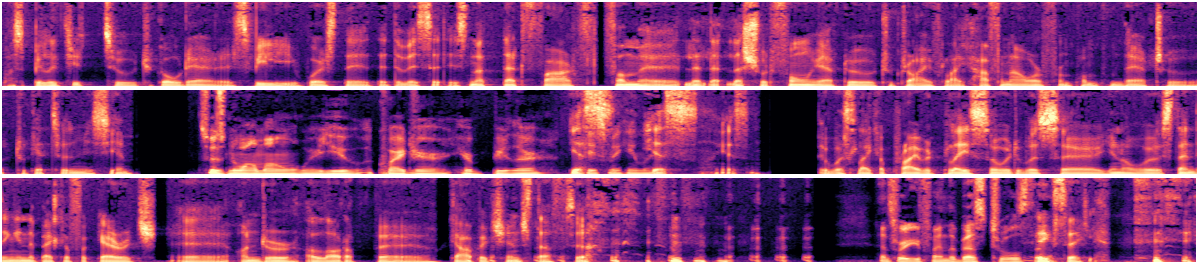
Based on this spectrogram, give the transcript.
possibility to, to go there is really worth the, the, the visit. It's not that far from uh, La, La, La Chaux-de-Fonds. You have to, to drive like half an hour from, from, from there to, to get to the museum. So is Noirmont where you acquired your your Butler yes, case making? Yes, yes. It was like a private place, so it was, uh, you know, we were standing in the back of a garage uh, under a lot of uh, garbage and stuff. So That's where you find the best tools, though. exactly.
